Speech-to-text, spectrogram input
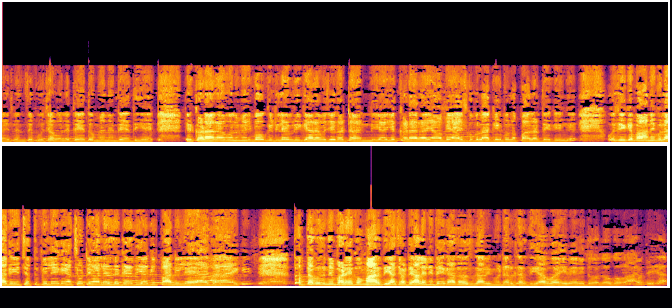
हस्बैंड से पूछा, बोले, दे दो, मैंने दे दिए। फिर खड़ा रहा बोले, मेरी बहू की डिलीवरी ग्यारह बजे का टाइम दिया। ये खड़ा रहा यहाँ पे आइस को बुला के बोला, पार्लर देखेंगे। उसी के बहाने बुला के छत पे ले गया। छोटे वाले से कह दिया कि पानी ले आ जाएगी। तब तक उसने बड़े को मार दिया। छोटे वाले ने देखा तो उसका भी मर्डर कर दिया। वही मेरे दोनों को मार दिया।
